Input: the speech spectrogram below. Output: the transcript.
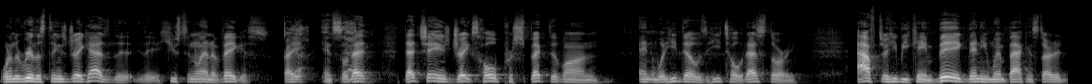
one of the realest things Drake has, the, the Houston, Atlanta, Vegas, right? Yeah, and so exactly. that that changed Drake's whole perspective on, and what he did was he told that story. After he became big, then he went back and started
